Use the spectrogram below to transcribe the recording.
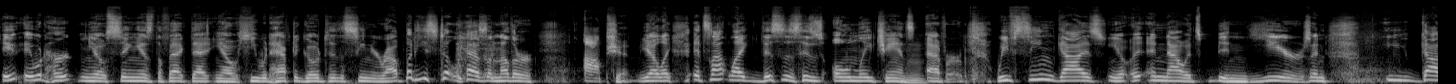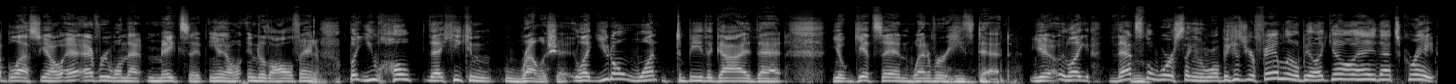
It, it would hurt, you know, seeing as the fact that, you know, he would have to go to the senior route, but he still has another option. You know, like it's not like this is his only chance hmm. ever. We've seen guys, you know, and now it's been years and God bless, you know, everyone that makes it, you know, into the Hall of Fame. But you hope that he can relish it. Like you don't want to be the guy that, you know, gets in whenever he's dead. You know, like that's hmm. the worst thing in the world because your family will be like, yo, hey, that's great.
